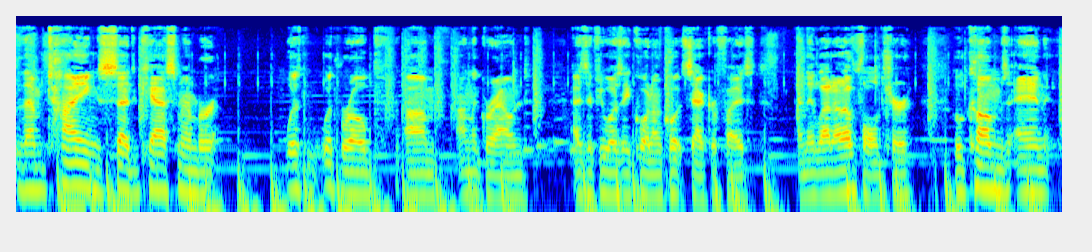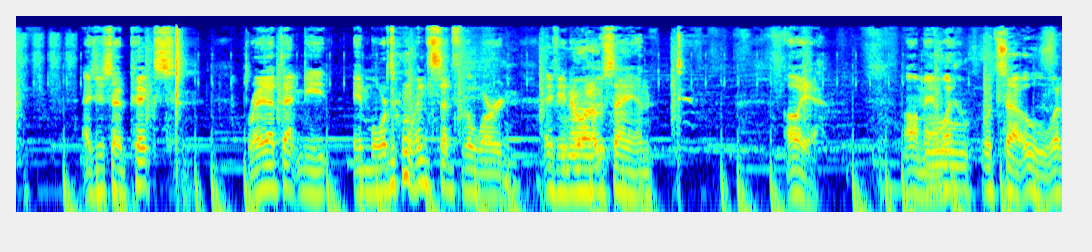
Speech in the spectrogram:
them tying said cast member with with rope um, on the ground as if he was a quote unquote sacrifice, and they let out a vulture who comes and, as you said, picks right at that meat in more than one sense of the word. If you know what I'm saying. Oh yeah. Oh man, what what's uh? Ooh, what?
